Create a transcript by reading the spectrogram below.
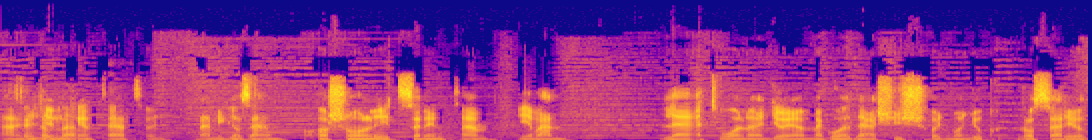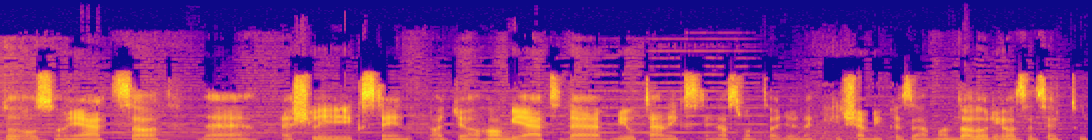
egyébként, nem. tehát hogy nem igazán hasonlít szerintem. Nyilván lehet volna egy olyan megoldás is, hogy mondjuk Rosario Dawson játsza, de Ashley Xtain adja a hangját, de miután Xtain azt mondta, hogy őnek semmi köze a Mandalorihoz, ezért úgy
